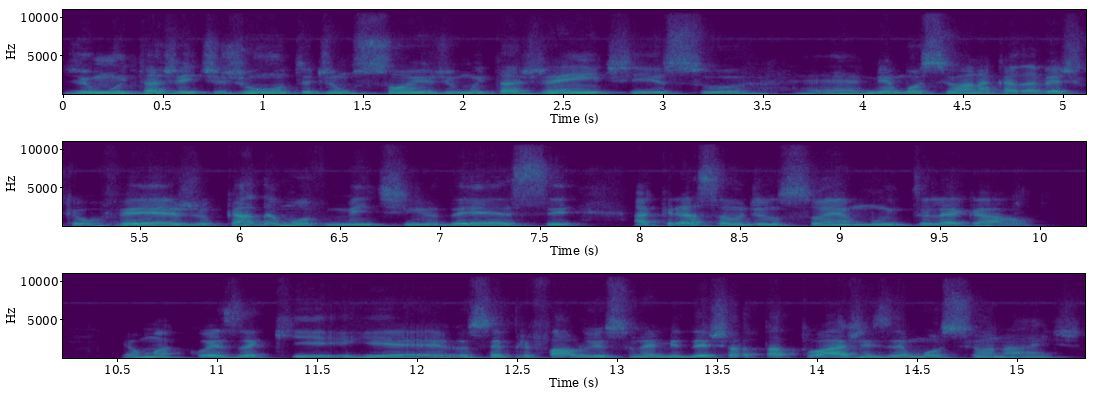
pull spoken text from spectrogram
de muita gente junto, de um sonho de muita gente. Isso é, me emociona cada vez que eu vejo, cada movimentinho desse. A criação de um sonho é muito legal é uma coisa que, é, eu sempre falo isso, né? Me deixa tatuagens emocionais.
